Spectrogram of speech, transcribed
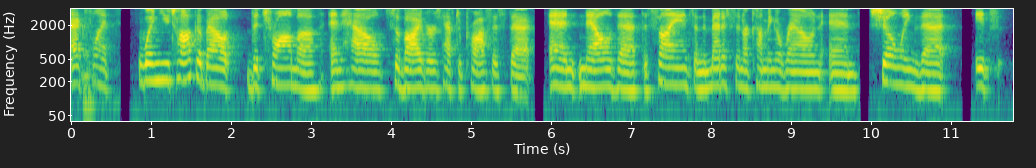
excellent. When you talk about the trauma and how survivors have to process that, and now that the science and the medicine are coming around and showing that it's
